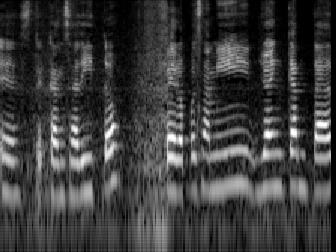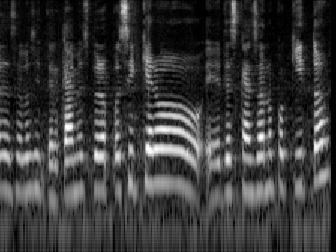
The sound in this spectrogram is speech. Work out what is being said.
este, cansadito, pero pues a mí yo encantada de hacer los intercambios, pero pues sí quiero eh, descansar un poquito.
